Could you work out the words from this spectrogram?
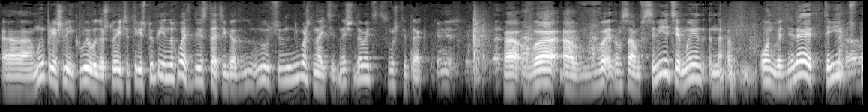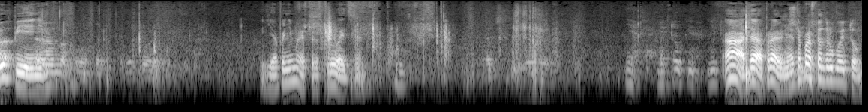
Э, мы пришли к выводу, что эти три ступени, ну хватит листать, ребята, ну, не можете найти, значит давайте слушайте так. Э, в, в этом самом в свете мы, он выделяет три ступени. Я понимаю, что расплывается. А, да, правильно, это просто другой том.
